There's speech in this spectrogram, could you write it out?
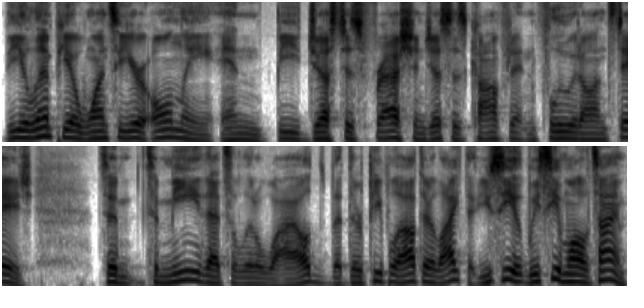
the olympia once a year only and be just as fresh and just as confident and fluid on stage. To, to me that's a little wild but there are people out there like that. You see it we see them all the time.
